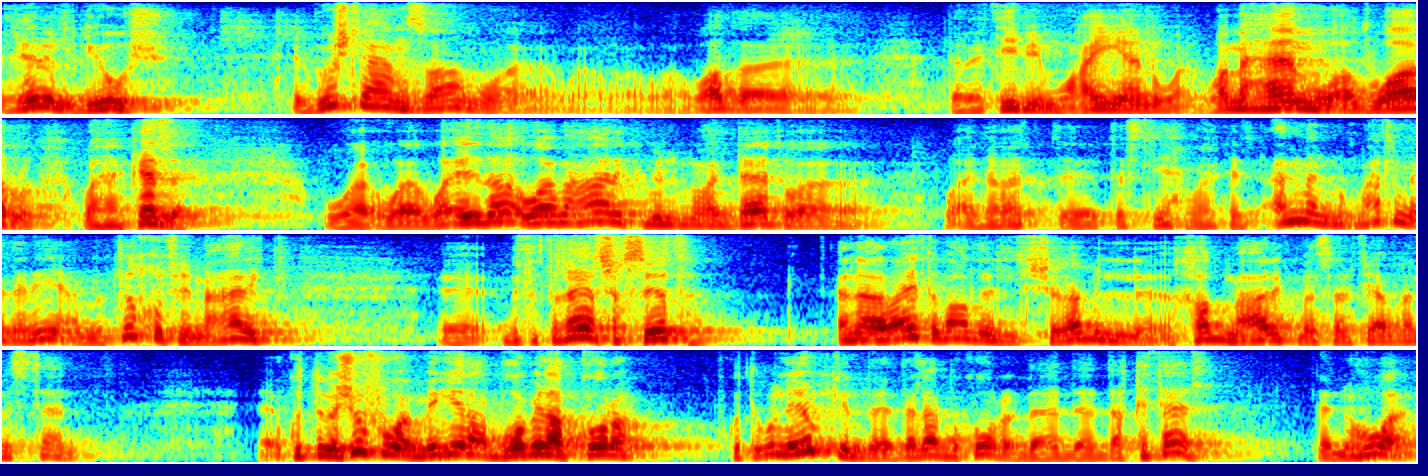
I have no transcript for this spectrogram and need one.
غير الجيوش. الجيوش لها نظام ووضع تراتيبي معين ومهام وأدوار وهكذا. و- و- وإضاءة- ومعارك بالمعدات و- وأدوات تسليح وهكذا. أما المجموعات المدنية أما بتدخل في المعارك آه، بتتغير شخصيتها. أنا رأيت بعض الشباب اللي خاض معارك مثلا في أفغانستان. كنت بشوفه لما يجي يلعب وهو بيلعب كورة. كنت بقول لا يمكن ده, ده لعب كورة ده, ده ده قتال. لأن هو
